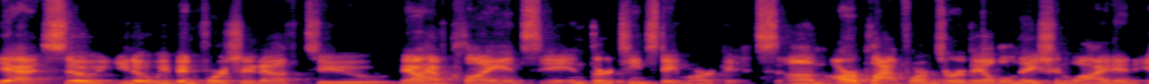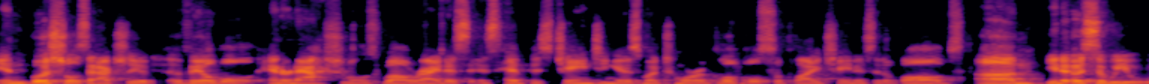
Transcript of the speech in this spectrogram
Yeah. So, you know, we've been fortunate enough to now have clients in 13 state markets. Um, our platforms are available nationwide and, and Bushel is actually available international as well, right? As, as hemp is changing as much more a global supply chain as it evolves. Um, you know, so we,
